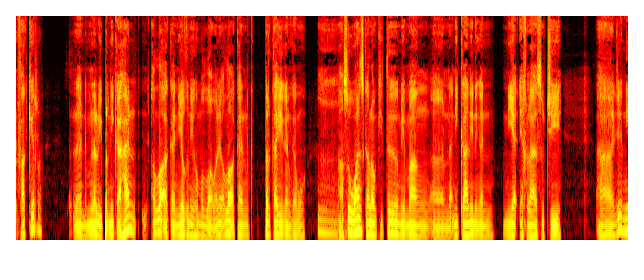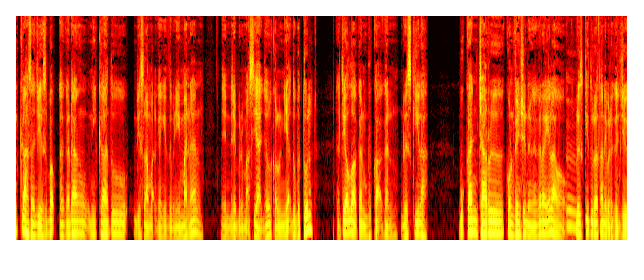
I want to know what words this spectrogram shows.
fakir dan melalui pernikahan Allah akan yughnihumullah. Maknanya Allah akan perkayakan kamu. Hmm. Uh, so once kalau kita memang uh, nak nikah ni dengan niat ikhlas suci uh, je nikah saja. Sebab kadang-kadang nikah tu diselamatkan kita punya iman kan. Jadi daripada maksiat. Je kalau niat tu betul nanti Allah akan bukakan rezeki lah bukan cara konvensional kadang-kadang yalah Hmm. rezeki tu datang daripada kerja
